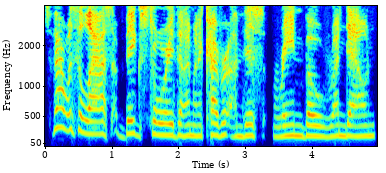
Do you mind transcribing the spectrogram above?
So that was the last big story that I'm going to cover on this Rainbow Rundown.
